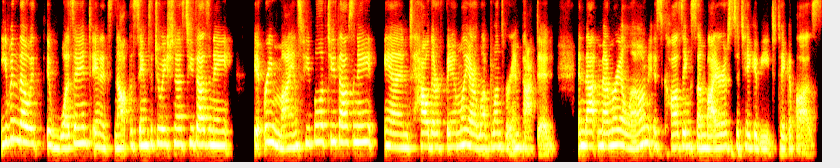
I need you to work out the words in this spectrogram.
even though it, it wasn't and it's not the same situation as 2008, it reminds people of 2008 and how their family or loved ones were impacted. And that memory alone is causing some buyers to take a beat, to take a pause.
